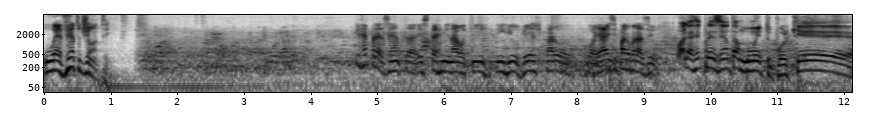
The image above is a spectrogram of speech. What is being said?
o evento de ontem. Que representa esse terminal aqui em Rio Verde para o Goiás e para o Brasil? Olha, representa muito, porque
